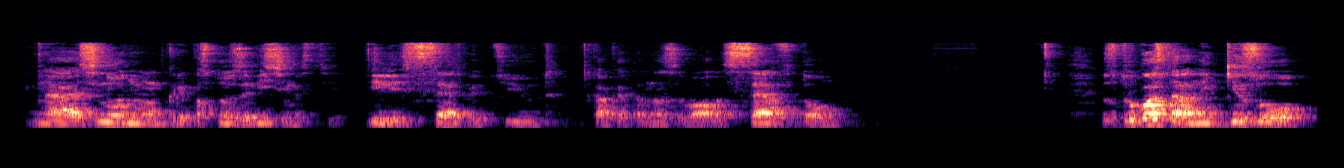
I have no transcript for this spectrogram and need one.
синонимом крепостной зависимости или servitude, как это называлось, сервдом. С другой стороны, гизо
